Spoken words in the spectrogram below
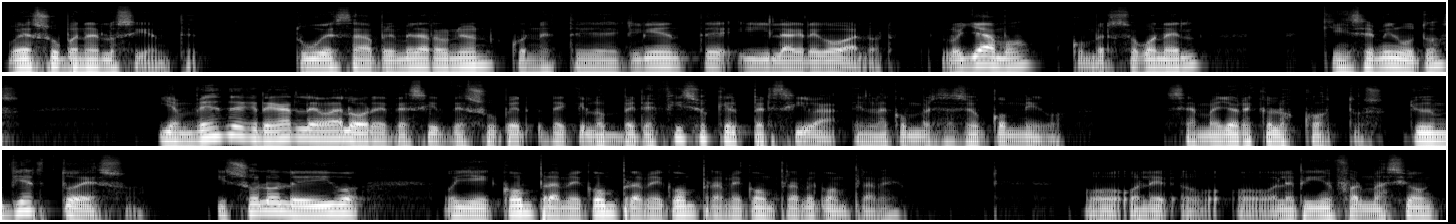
Voy a suponer lo siguiente. Tuve esa primera reunión con este cliente y le agregó valor. Lo llamo, converso con él 15 minutos y en vez de agregarle valor, es decir, de, que los beneficios que él perciba en la conversación conmigo sean mayores que los costos, yo invierto eso y solo le digo, oye, cómprame, cómprame, cómprame, cómprame, cómprame. O, le, pido información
